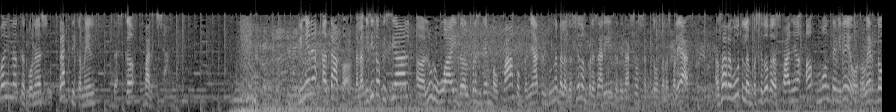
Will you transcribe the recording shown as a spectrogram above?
feina que coneix pràcticament des que va néixer. Primera etapa de la visita oficial a l'Uruguai del president Baufà, acompanyat d'una delegació d'empresaris de diversos sectors de les Balears. Els ha rebut l'ambaixador d'Espanya a Montevideo, Roberto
